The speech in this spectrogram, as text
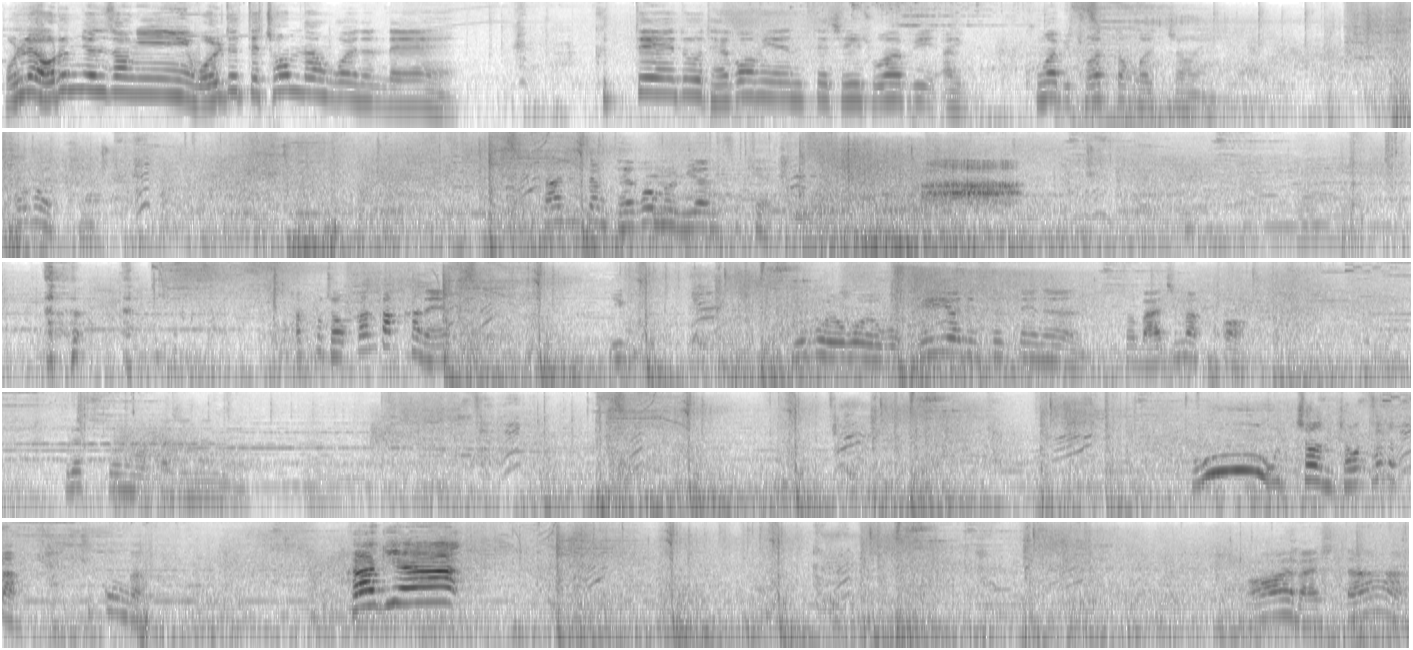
원래 얼음 연성이 월드 때 처음 나온 거였는데 그때도 대검이한테 제일 조합이 아니 궁합이 좋았던 거였죠. 최고였지. 사실상 대검을 위한 스킬. 아. 자꾸 저 깜빡하네. 이 요거 요거 요거 베이어 됐을 때는 저 마지막 거 브레스 쏘는 것까지 있는데 전 저거 터졌다. 축공간. 각이야! 아 맛있다.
